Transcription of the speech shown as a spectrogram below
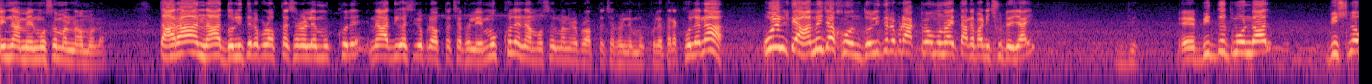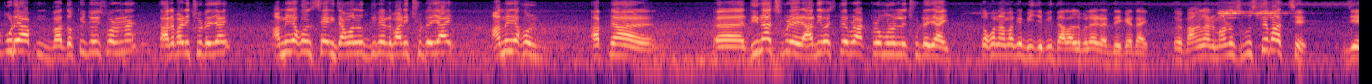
এই নামের মুসলমান নামওয়ালা তারা না দলিতের উপর অত্যাচার হলে মুখ খুলে না আদিবাসীর উপর অত্যাচার হলে মুখ খুলে না মুসলমানের উপর অত্যাচার হলে মুখ খুলে তারা খুলে না। উল্টে আমি যখন দলিতের উপর আক্রমণ হয় তার বাড়ি ছুটে যাই। বিদ্যুৎ মণ্ডল বিষ্ণুপুরে বা দক্ষিণ চব্বিশ পরগনায় তার বাড়ি ছুটে যায় আমি যখন শেখ জামাল উদ্দিনের বাড়ি ছুটে যাই আমি যখন আপনার আহ, দিনাজপুরে আদিবাসীদের উপর আক্রমণ হলে ছুটে যাই তখন আমাকে বিজেপি দালাল বলে এরা দেখে দেয়। তবে বাংলার মানুষ বুঝতে পারছে যে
